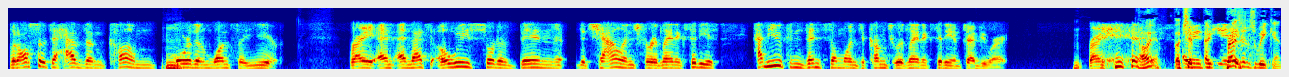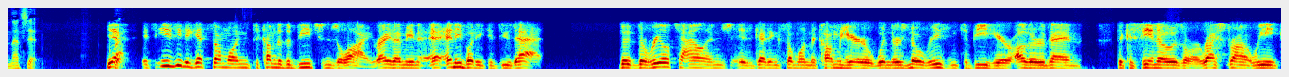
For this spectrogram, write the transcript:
but also to have them come Mm. more than once a year, right? And and that's always sort of been the challenge for Atlantic City is how do you convince someone to come to Atlantic City in February, right? Oh yeah, I mean, it's- President's Weekend. That's it. yeah, it's easy to get someone to come to the beach in July, right? I mean, a- anybody could do that. The the real challenge is getting someone to come here when there's no reason to be here other than the casinos or a restaurant week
